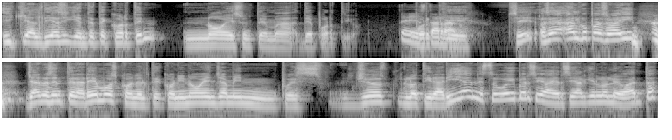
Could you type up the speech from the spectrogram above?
y que al día siguiente te corten, no es un tema deportivo. Sí, está raro. Sí, o sea, algo pasó ahí. Ya nos enteraremos con el con Ino Benjamin, pues yo lo tiraría en estos waivers y a ver si alguien lo levanta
